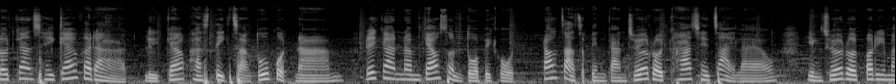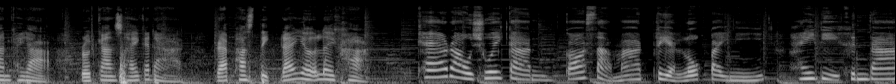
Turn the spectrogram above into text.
ลดการใช้แก้วกระดาษ หรือแก้วพลาสติกจากตู้กดน้ำด้วยการนำแก้วส่วนตัวไปกดนอกจากจะเป็นการช่วยลดค่าใช้จ่ายแล้ว ยังช่วยลดปริมาณขยะ ลดการใช้กระดาษ และพลาสติกได้เยอะเลยค่ะ แค่เราช่วยกันก็สามารถเปลี่ยนโลกใบนี้ให้ดีขึ้นได้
